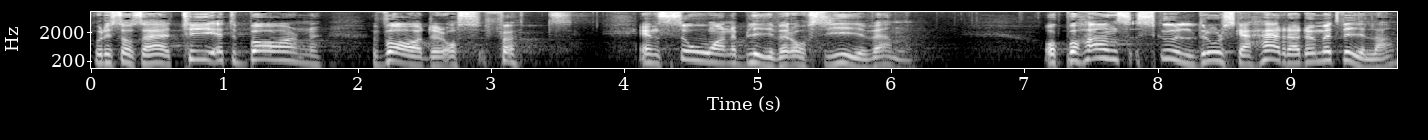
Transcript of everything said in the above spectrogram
Och det står så här, ty ett barn vader oss fött, en son bliver oss given. Och på hans skuldror ska herradömet vila,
